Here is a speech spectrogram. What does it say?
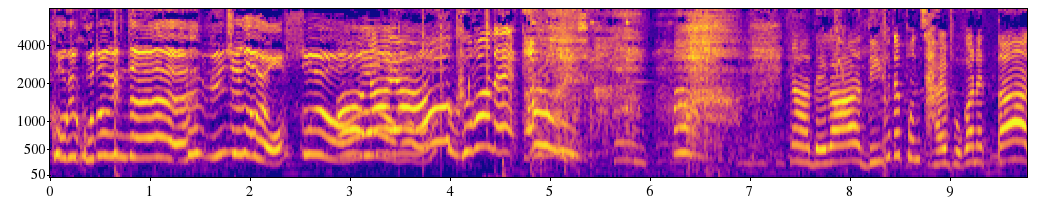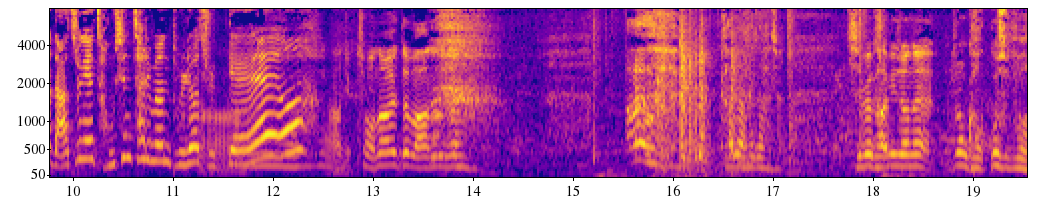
거기 고동인데 민재가 왜 없어요? 어, 야, 야, 어, 그만해. 아, 야, 내가 네 휴대폰 잘 보관했다. 나중에 정신 차리면 돌려줄게. 어? 아직 전화할 때 많은데. 아, 가자, 가자, 가자. 집에 가기 전에 좀 걷고 싶어.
